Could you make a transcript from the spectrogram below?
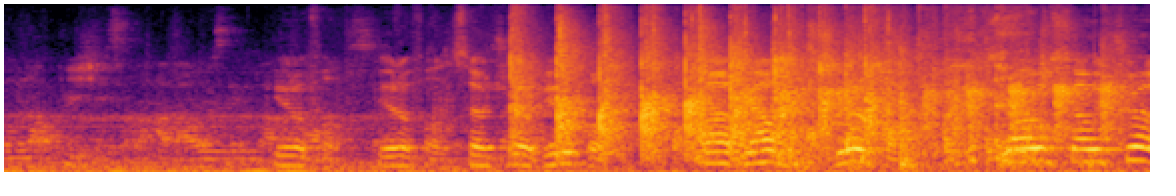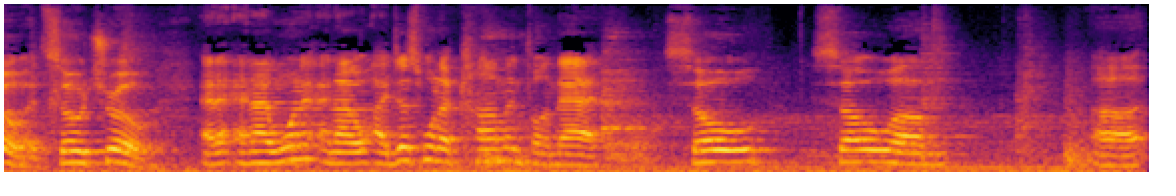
when we're not appreciating what have. I always think about Beautiful, that. So- beautiful. So true. Beautiful. Oh, beautiful. So, so true. It's so true. And, and I want to, and I, I just want to comment on that. So, so, um, uh,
